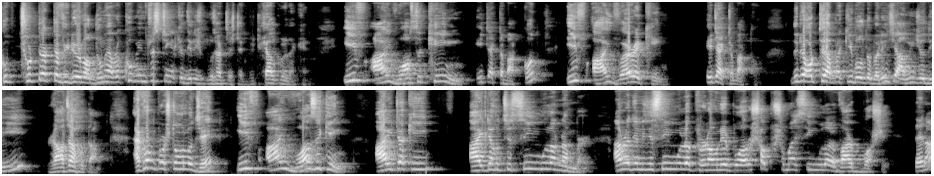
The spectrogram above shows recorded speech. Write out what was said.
খুব ছোট্ট একটা ভিডিওর মাধ্যমে আমরা খুব ইন্টারেস্টিং একটা জিনিস বোঝার চেষ্টা করি খেয়াল করে দেখেন। If I was a king এটা একটা বাক্য। If I were a king এটা একটা বাক্য। দুটো অর্থে আমরা কি বলতে পারি যে আমি যদি রাজা হতাম। এখন প্রশ্ন হলো যে if I was a king আইটা কি? আইটা হচ্ছে সিঙ্গুলার নাম্বার আমরা জানি যে সিঙ্গুলার প্রোনাউনের পর সব সময় সিঙ্গুলার ভার্ব বসে, তাই না?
